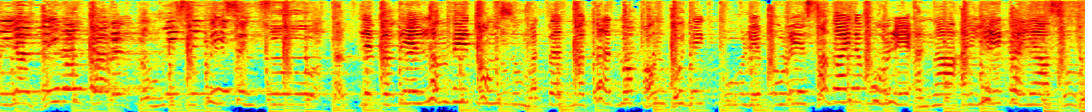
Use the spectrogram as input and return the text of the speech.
उया लीरा का azul.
